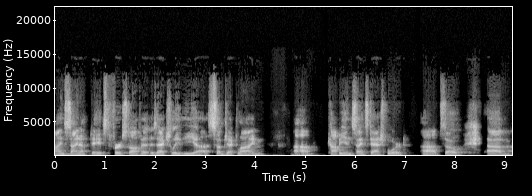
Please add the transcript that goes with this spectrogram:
Einstein updates. First off is actually the uh, subject line um, copy insights dashboard. Uh, so um,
